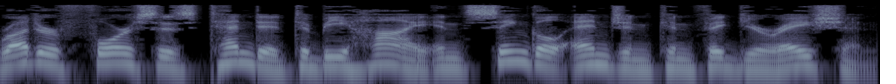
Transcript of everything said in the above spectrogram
rudder forces tended to be high in single-engine configuration.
